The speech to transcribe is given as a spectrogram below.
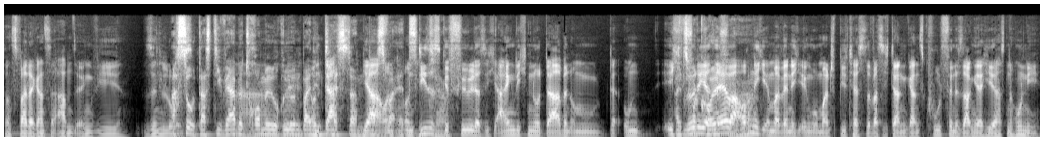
Sonst war der ganze Abend irgendwie sinnlos. Ach so, dass die Werbetrommel Ah, okay. rühren bei den und das, Testern. Ja, das war und, ätzend, und dieses ja. Gefühl, dass ich eigentlich nur da bin, um, um ich Als würde Verkäufer, ja selber auch ja. nicht immer, wenn ich irgendwo mal ein Spiel teste, was ich dann ganz cool finde, sagen, ja, hier hast du einen Huni.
